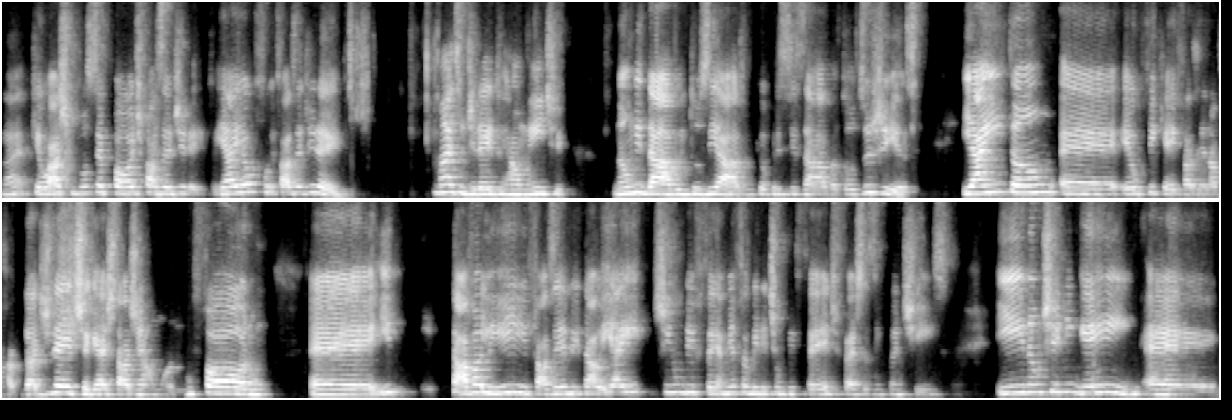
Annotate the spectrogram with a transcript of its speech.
né? Porque eu acho que você pode fazer direito. E aí eu fui fazer direito. Mas o direito realmente não me dava o entusiasmo que eu precisava todos os dias. E aí, então, é, eu fiquei fazendo a faculdade de Direito, cheguei a estagiar um ano no fórum, é, e estava ali fazendo e tal. E aí tinha um buffet, a minha família tinha um buffet de festas infantis, e não tinha ninguém é,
